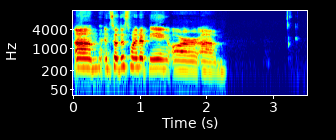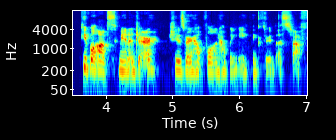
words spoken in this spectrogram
Um, and so this wound up being our um, people ops manager. She was very helpful in helping me think through this stuff.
